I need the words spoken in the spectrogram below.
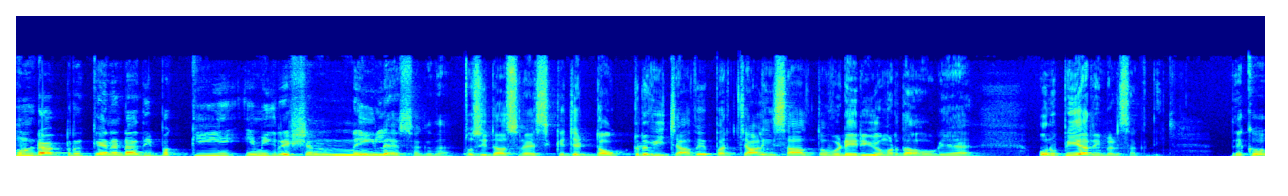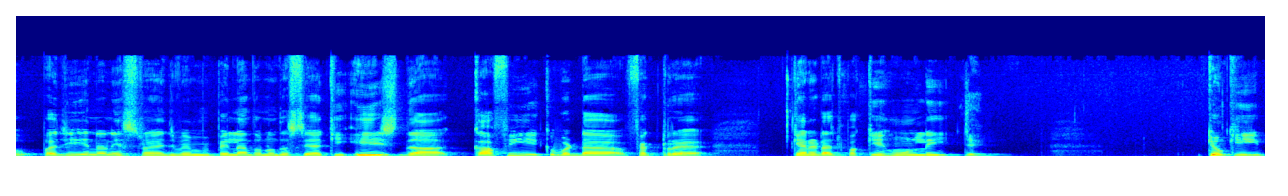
ਹੁਣ ਡਾਕਟਰ ਕੈਨੇਡਾ ਦੀ ਪੱਕੀ ਇਮੀਗ੍ਰੇਸ਼ਨ ਨਹੀਂ ਲੈ ਸਕਦਾ। ਤੁਸੀਂ ਦੱਸ ਰਹੇ ਸੀ ਕਿ ਜੇ ਡਾਕਟਰ ਵੀ ਚਾਹਵੇ ਪਰ 40 ਸਾਲ ਤੋਂ ਵਡੇਰੀ ਉਮਰ ਦਾ ਹੋ ਗਿਆ ਉਹਨੂੰ ਪੀਆਰ ਨਹੀਂ ਮਿਲ ਸਕਦੀ। ਦੇਖੋ ਭਾਜੀ ਇਹਨਾਂ ਨੇ ਇਸ ਤਰ੍ਹਾਂ ਜਿਵੇਂ ਮੈਂ ਪਹਿਲਾਂ ਤੁਹਾਨੂੰ ਦੱਸਿਆ ਕਿ ਏਜ ਦਾ ਕਾਫੀ ਇੱਕ ਵੱਡਾ ਫੈਕਟਰ ਹੈ ਕੈਨੇਡਾ 'ਚ ਪੱਕੇ ਹੋਣ ਲਈ। ਜੀ। ਕਿਉਂਕਿ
